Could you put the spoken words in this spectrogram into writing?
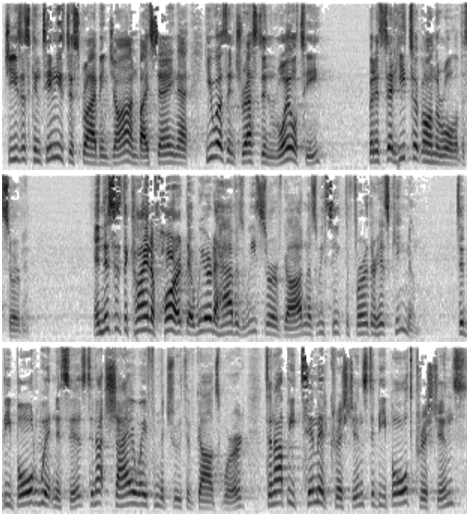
Jesus continues describing John by saying that he wasn't dressed in royalty, but instead he took on the role of a servant. And this is the kind of heart that we are to have as we serve God and as we seek to further His kingdom. To be bold witnesses, to not shy away from the truth of God's Word, to not be timid Christians, to be bold Christians,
